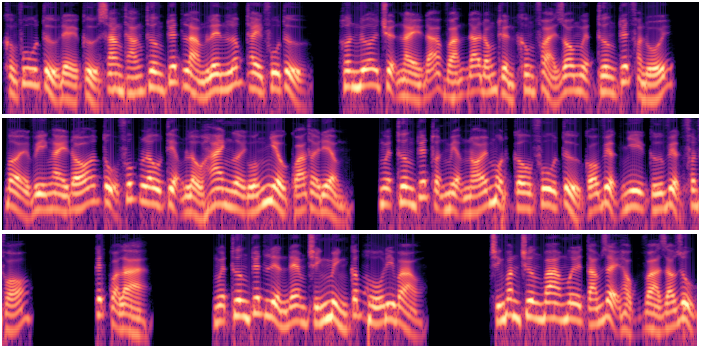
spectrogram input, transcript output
khổng phu tử để cử sang tháng thương tuyết làm lên lớp thay phu tử, hơn nữa chuyện này đã ván đã đóng thuyền không phải do Nguyệt Thương Tuyết phản đối, bởi vì ngày đó tụ phúc lâu tiệm lẩu hai người uống nhiều quá thời điểm, Nguyệt Thương Tuyết thuận miệng nói một câu phu tử có việc nhi cứ việc phân phó. Kết quả là, Nguyệt Thương Tuyết liền đem chính mình cấp hố đi vào. Chính văn chương 38 dạy học và giáo dục,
